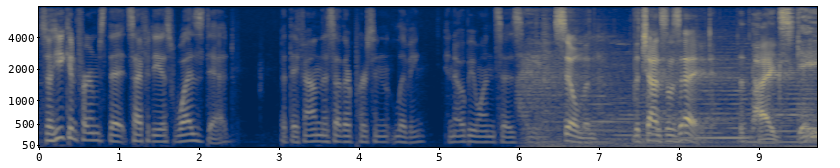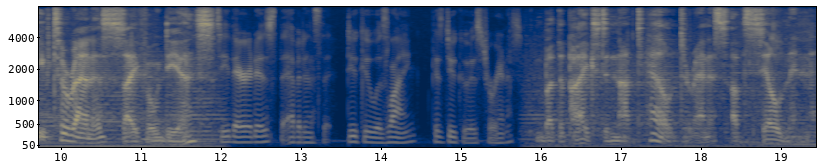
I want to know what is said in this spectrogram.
So he confirms that Sifo-Dyas was dead, but they found this other person living. And Obi Wan says, Silman, the Chancellor's aide. The Pykes gave Tyrannus Sifo-Dyas, See, there it is, the evidence that Dooku was lying, because Dooku is Tyrannus. but the Pykes did not tell Tyrannus of Silman.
